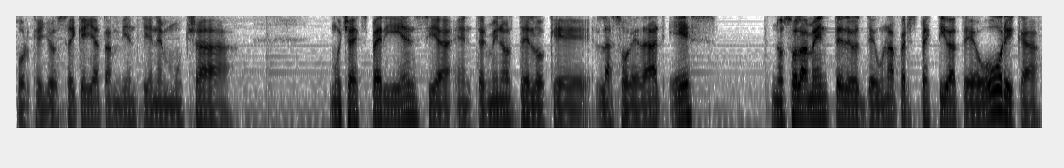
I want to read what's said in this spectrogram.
porque yo sé que ella también tiene mucha, mucha experiencia en términos de lo que la soledad es, no solamente desde una perspectiva teórica,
